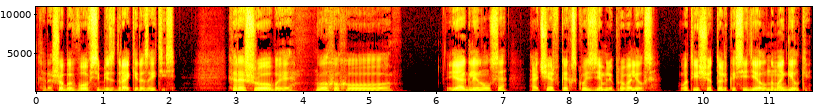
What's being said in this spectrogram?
Хорошо бы вовсе без драки разойтись. Хорошо бы... Ох, ох, ох! Я оглянулся, а червь как сквозь землю провалился. Вот еще только сидел на могилке,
